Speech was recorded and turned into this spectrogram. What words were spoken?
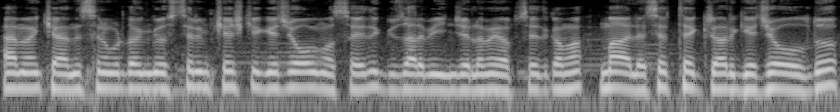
Hemen kendisini buradan göstereyim. Keşke gece olmasaydı. Güzel bir inceleme yapsaydık ama maalesef tekrar gece oldu.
